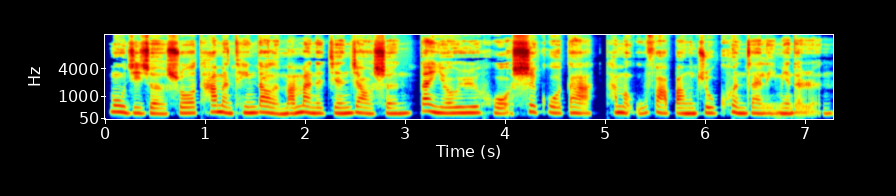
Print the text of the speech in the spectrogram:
目击者说，他们听到了满满的尖叫声，但由于火势过大，他们无法帮助困在里面的人。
